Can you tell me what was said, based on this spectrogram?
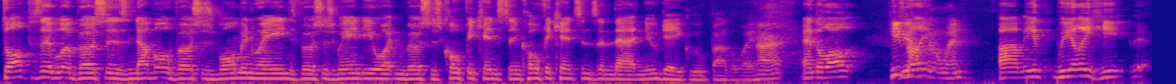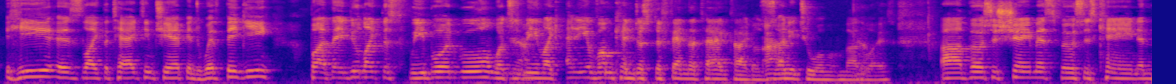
Dolph Ziggler versus Neville versus Roman Reigns versus Randy Orton versus Kofi Kingston. Kofi Kingston's in that New Day group, by the way. All right. And the all He's Really? not gonna win. Um, he, really, he he is like the tag team champions with Big E, but they do like this Freebird rule, which is mean like any of them can just defend the tag titles. Uh-huh. Any two of them, by the Yeah. way. Uh, versus Sheamus versus Kane, and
